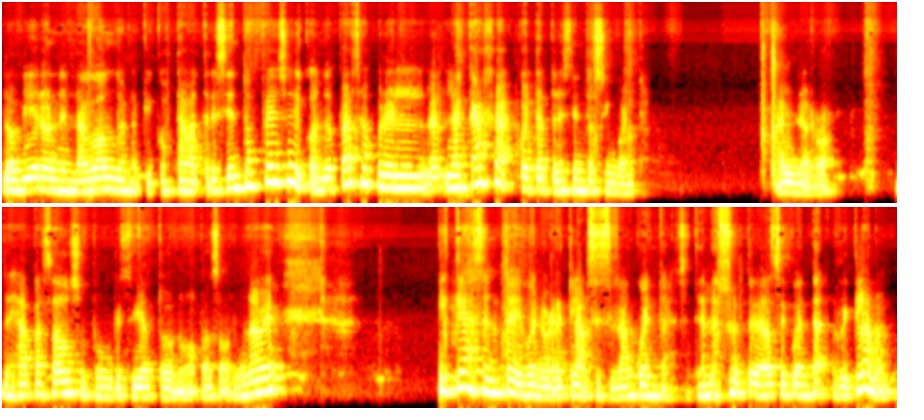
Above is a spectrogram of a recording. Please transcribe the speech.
lo vieron en la góndola que costaba 300 pesos y cuando pasa por la, caja cuesta 350. Hay un error. ¿Les ha pasado? Supongo que sí, a todos nos ha pasado alguna vez. ¿Y qué hacen ustedes? Bueno, reclaman, si se dan cuenta, si tienen la suerte de darse cuenta, reclaman.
